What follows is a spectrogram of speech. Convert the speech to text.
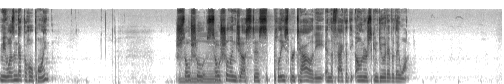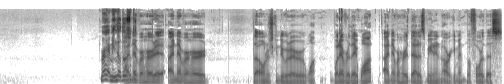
I mean, wasn't that the whole point? social mm. social injustice, police brutality, and the fact that the owners can do whatever they want. Right? I mean, th- those I are the- never heard it. I never heard the owners can do whatever want, whatever they want. I never heard that as being an argument before this.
